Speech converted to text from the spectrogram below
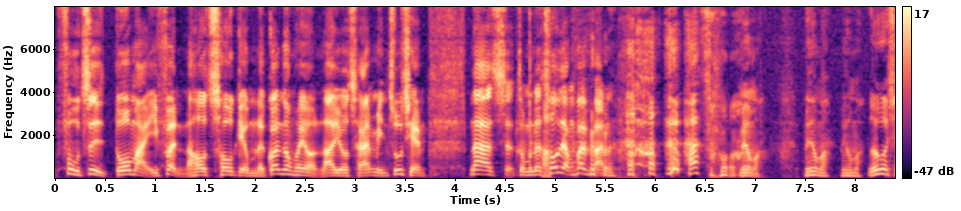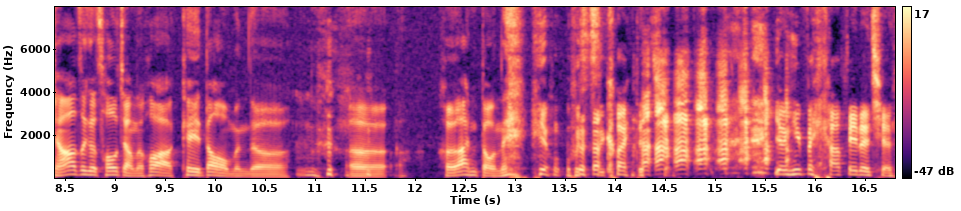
复制多买一份，然后抽给我们的观众朋友，然后由陈安明出钱。那是我们的抽奖办法呢？哈，没有吗？没有吗？没有吗？如果想要这个抽奖的话，可以到我们的呃河岸斗内用五十块的钱，用一杯咖啡的钱。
